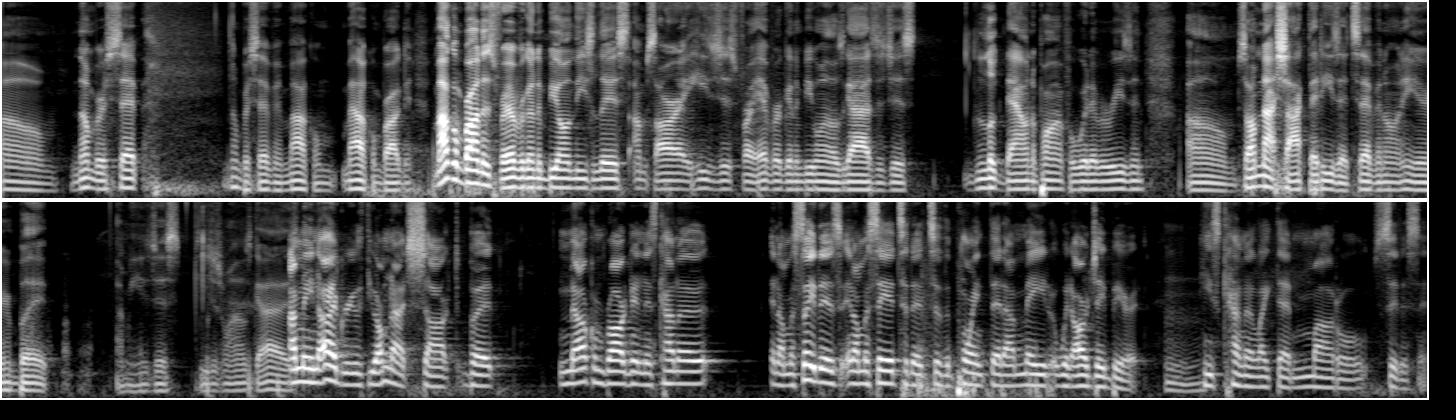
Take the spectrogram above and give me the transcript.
Um, number seven, number seven, Malcolm Malcolm Brogdon. Malcolm Brogdon is forever going to be on these lists. I'm sorry, he's just forever going to be one of those guys that just looked down upon for whatever reason. Um, so I'm not shocked that he's at seven on here, but I mean, he's just he's just one of those guys. I mean, I agree with you. I'm not shocked, but Malcolm Brogdon is kind of, and I'm gonna say this, and I'm gonna say it to the to the point that I made with R.J. Barrett. Mm, He's kind of like that model citizen.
